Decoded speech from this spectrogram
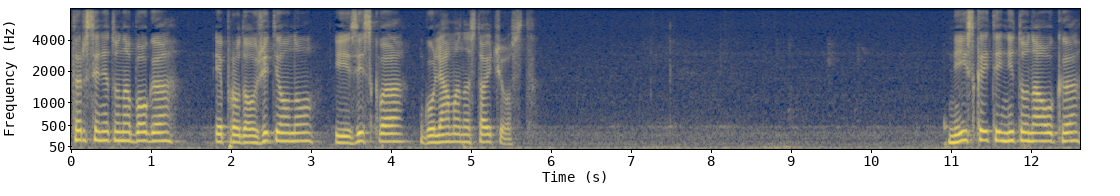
Търсенето на Бога е продължително и изисква голяма настойчивост. Не искайте нито наука,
